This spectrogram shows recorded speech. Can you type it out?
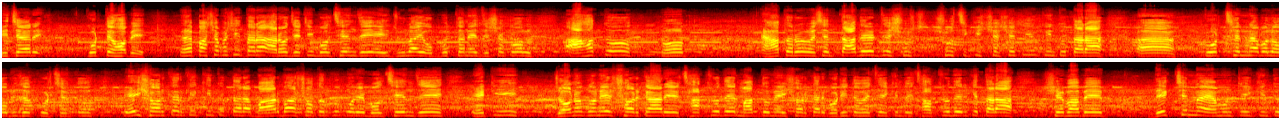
বিচার করতে হবে। পাশাপাশি তারা আরও যেটি বলছেন যে এই জুলাই অভ্যুত্থানে যে সকল আহত আহত রয়েছেন, তাদের যে সুচিকিৎসা সেটিও কিন্তু তারা করছেন না বলে অভিযোগ করছেন। তো এই সরকারকে কিন্তু তারা বারবার সতর্ক করে বলছেন যে এটি জনগণের সরকার ছাত্রদের মাধ্যমে এই সরকার গঠিত হয়েছে, কিন্তু এই ছাত্রদেরকে তারা সেভাবে দেখছেন না এমনটাই কিন্তু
